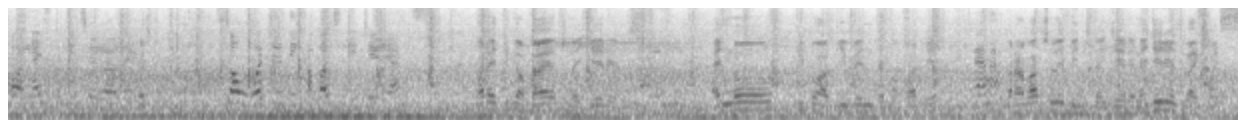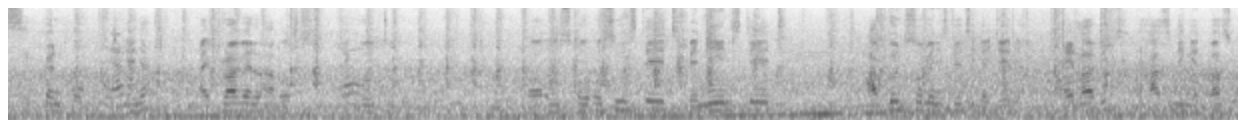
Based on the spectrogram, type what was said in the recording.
Oh, nice to meet you, Lauren. Nice to meet you. So, what do you think about Nigerians? What I think about Nigerians, I know people are giving them a bad name, Uh-huh. but I've actually been to Nigeria. Nigeria is like my second home. Yeah. Kenya. I travel a lot. I go to uh, Os- Osun State, Benin State. I've gone to so many states in Nigeria. I love it. The hustling and bustle,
